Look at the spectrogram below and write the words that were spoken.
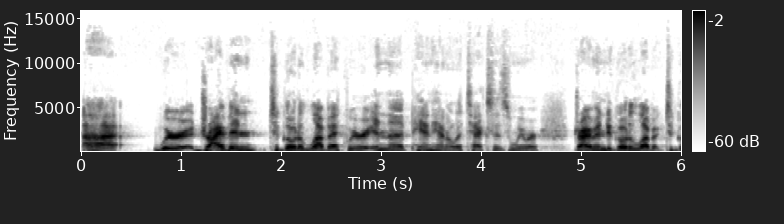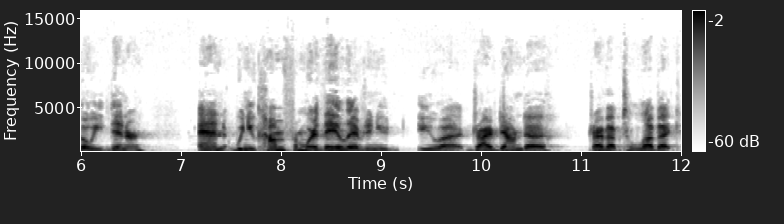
uh, we're driving to go to Lubbock. We were in the panhandle of Texas, and we were driving to go to Lubbock to go eat dinner. And when you come from where they lived and you, you uh, drive down to, drive up to Lubbock,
